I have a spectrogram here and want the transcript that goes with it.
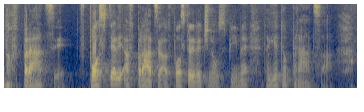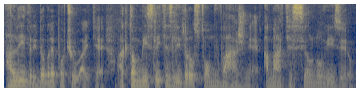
No v práci posteli a v práci, ale v posteli väčšinou spíme, tak je to práca. A lídry, dobre počúvajte, ak to myslíte s lídrovstvom vážne a máte silnú víziu,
